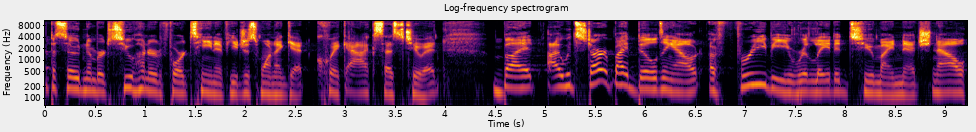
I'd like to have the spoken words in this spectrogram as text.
episode number 214 if you just want to get quick access to it. But I would start by building out a freebie related to my niche. Now,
